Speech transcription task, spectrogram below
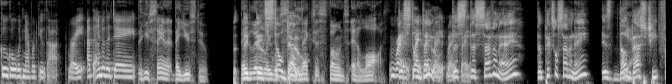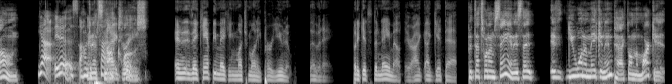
Google would never do that, right? At the end of the day, He's saying that they used to. But They, they, literally still would sell do. Nexus phones at a loss. right, they still right, do. right, right, right, this, right. the 7A, the Pixel 7A is the Yeah. best cheap phone. Yeah, it is 100%. And it's I not agree. close. And they can't be making much money per unit with 7A. But it gets the name out there. I, I get that. But that's what I'm saying is that if you want to make an impact on the market,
